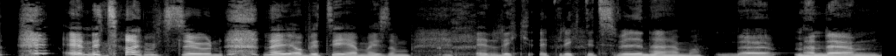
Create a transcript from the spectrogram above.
anytime soon när jag beter mig som rik- ett riktigt svin här hemma. Nej, men, ehm,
